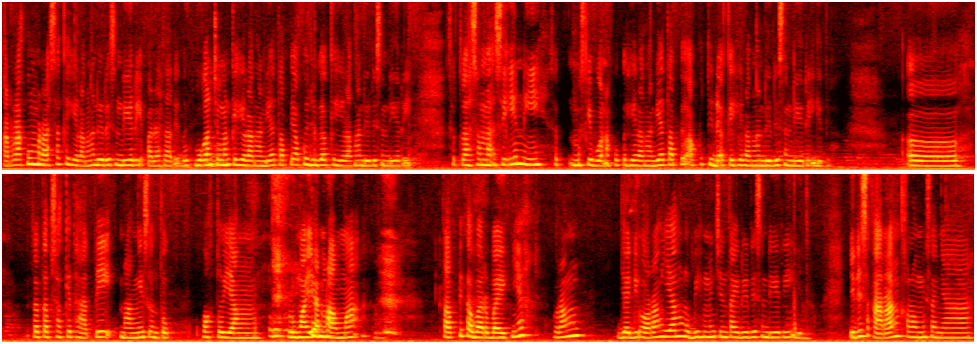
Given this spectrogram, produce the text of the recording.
karena aku merasa kehilangan diri sendiri pada saat itu. Bukan cuman kehilangan dia tapi aku juga kehilangan diri sendiri. Setelah sama si ini meskipun aku kehilangan dia tapi aku tidak kehilangan diri sendiri gitu. Eh tetap sakit hati nangis untuk waktu yang lumayan lama. Tapi kabar baiknya orang jadi orang yang lebih mencintai diri sendiri gitu. Jadi sekarang kalau misalnya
